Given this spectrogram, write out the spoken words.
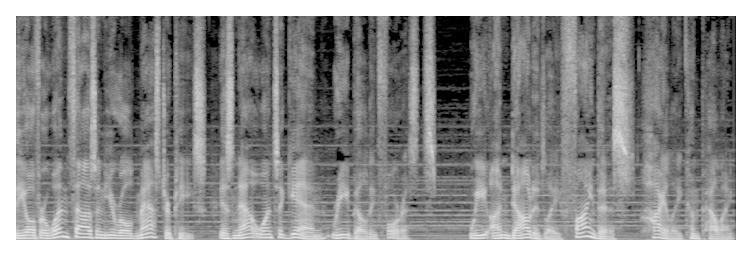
the over 1,000 year old masterpiece is now once again rebuilding forests. We undoubtedly find this highly compelling.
